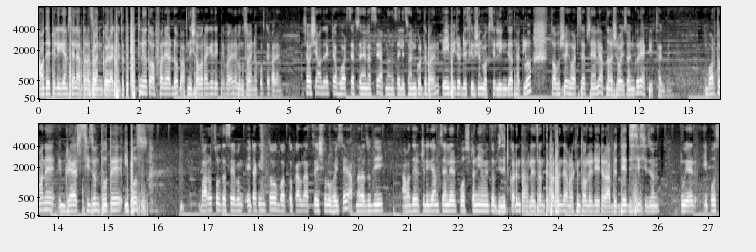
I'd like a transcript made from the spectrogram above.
আমাদের টেলিগ্রাম চ্যানেলে আপনারা জয়েন করে রাখবেন, যাতে প্রতিনিয়ত অফার অ্যাডোপ আপনি সবার আগে দেখতে পারেন এবং জয়েনও করতে পারেন। পাশাপাশি আমাদের একটা হোয়াটসঅ্যাপ চ্যানেল আছে, আপনারা চাইলে জয়েন করতে পারেন। এই ভিডিও ডেসক্রিপশন বক্সে লিঙ্ক দেওয়া থাকল, তো অবশ্যই হোয়াটসঅ্যাপ চ্যানেলে আপনারা সবাই জয়েন করে অ্যাক্টিভ থাকবেন। বর্তমানে গ্র্যাস সিজন টুতে ইপোস বারো চলতেছে এবং এটা কিন্তু গতকাল রাত্রেই শুরু হয়েছে। আপনারা যদি আমাদের টেলিগ্রাম চ্যানেলের পোস্টটা নিয়মিত ভিজিট করেন, তাহলে জানতে পারবেন যে আমরা কিন্তু অলরেডি এটার আপডেট দিয়ে দিচ্ছি সিজন টু এর ইপোস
